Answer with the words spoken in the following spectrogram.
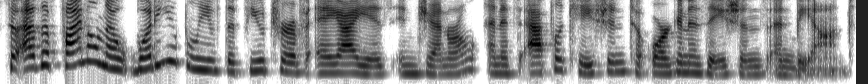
So, as a final note, what do you believe the future of AI is in general and its application to organizations and beyond?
